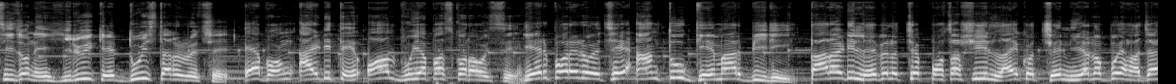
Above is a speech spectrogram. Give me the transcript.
সিজনে হিরুইকে দুই স্টারে রয়েছে। এবং আইডিতে অল ভুইয়া পাস করা হয়েছে। এরপরে রয়েছে আন্তু গেমার বিডি তার আইডি লেভেল হচ্ছে পঁচাশি, লাইক হচ্ছে নিরানব্বই হাজার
